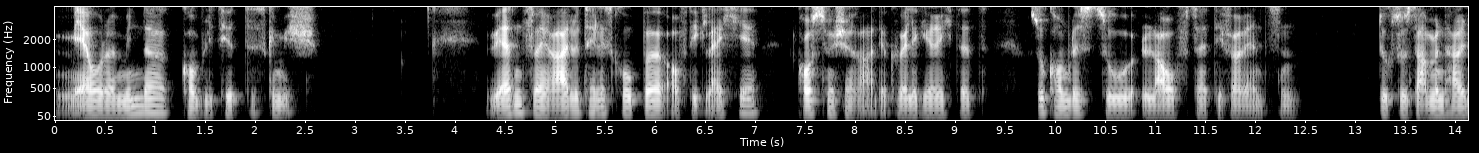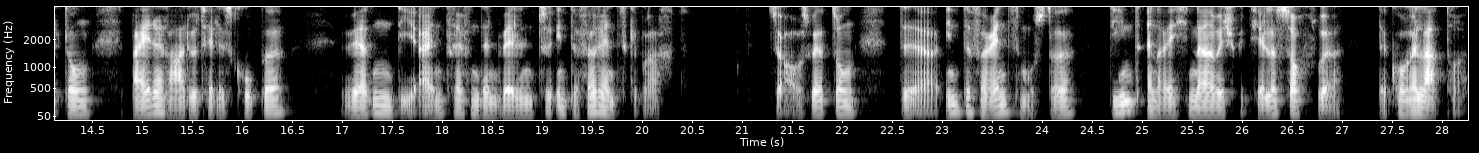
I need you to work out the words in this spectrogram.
mehr oder minder kompliziertes Gemisch. Werden zwei Radioteleskope auf die gleiche kosmische Radioquelle gerichtet, so kommt es zu Laufzeitdifferenzen. Durch Zusammenhaltung beider Radioteleskope werden die eintreffenden Wellen zur Interferenz gebracht. Zur Auswertung der Interferenzmuster dient ein Rechner mit spezieller Software, der Korrelator.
